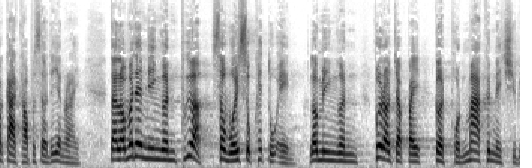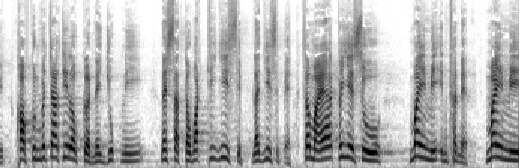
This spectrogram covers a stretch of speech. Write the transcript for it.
ประกาศข่าวประเสริฐได้อย่างไร แต่เราไม่ได้มีเงินเพื่อเสวยสุขให้ตัวเอง เรามีเงินเพื่อเราจะไปเกิดผลมากขึ้นในชีวิต ขอบคุณพระเจ้าที่เราเกิดในยุคนี้ ในศตวรรษที่ 20 และ 21 สมัยพระเยซูไม่มีอินเทอร์เน็ต ไม่มี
